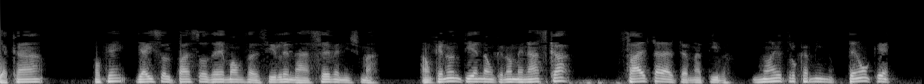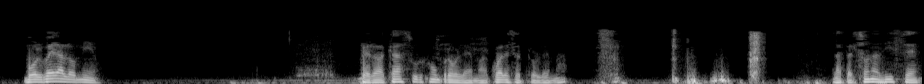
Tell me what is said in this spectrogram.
Y acá, ok, ya hizo el paso de, vamos a decirle, nace benishma. Aunque no entienda, aunque no me nazca, falta de alternativa. No hay otro camino. Tengo que volver a lo mío. Pero acá surge un problema. ¿Cuál es el problema? La persona dice,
